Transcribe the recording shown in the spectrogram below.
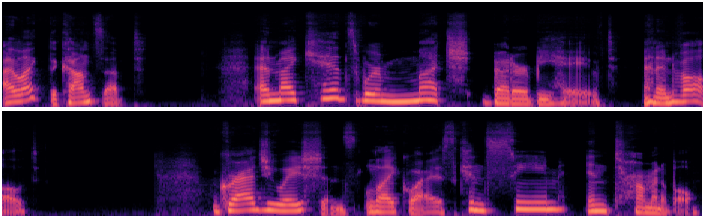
I like the concept. And my kids were much better behaved and involved. Graduations, likewise, can seem interminable.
